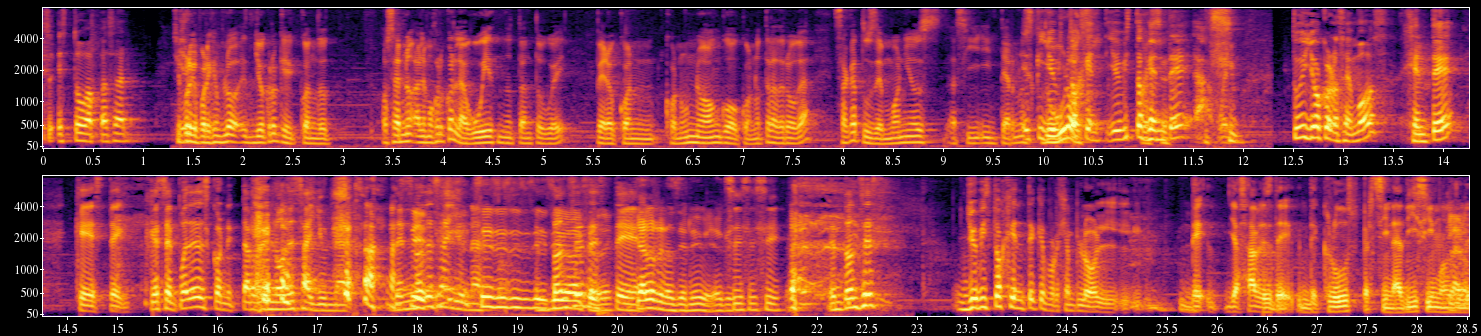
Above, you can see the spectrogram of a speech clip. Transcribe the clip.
Sí. esto va a pasar. Sí, porque por ejemplo, yo creo que cuando. O sea, no, a lo mejor con la weed no tanto, güey. Pero con, con un hongo o con otra droga, saca tus demonios así internos. Es que yo he visto duros. gente, yo he visto gente, ah, Sí. bueno, tú y yo conocemos gente que este que se puede desconectar de no desayunar, de Sí. no desayunar. Sí, sí, sí, sí. Entonces, este Ya lo relacioné, güey. Sí, sí, sí. Entonces, yo he visto gente que, por ejemplo, de, ya sabes, de, de cruz, persinadísimos, Claro.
